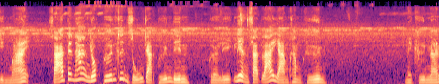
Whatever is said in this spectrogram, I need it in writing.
กิ่งไม้ สารเป็นห้างยกพื้นขึ้นสูงจากพื้นดิน เพื่อหลีกเลี่ยงสัตว์ร้ายยามค่ำคืน ในคืนนั้น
